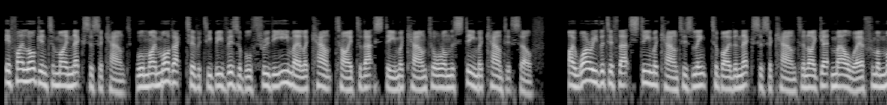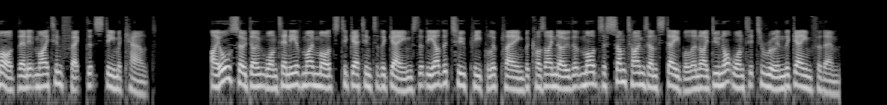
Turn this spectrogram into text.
If I log into my Nexus account, will my mod activity be visible through the email account tied to that Steam account or on the Steam account itself? I worry that if that Steam account is linked to by the Nexus account and I get malware from a mod then it might infect that Steam account. I also don't want any of my mods to get into the games that the other two people are playing because I know that mods are sometimes unstable and I do not want it to ruin the game for them.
